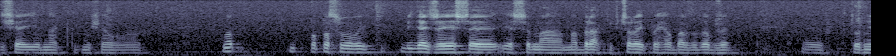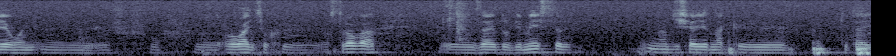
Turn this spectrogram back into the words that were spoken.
dzisiaj jednak musiał no, po prostu widać, że jeszcze, jeszcze ma, ma braki. Wczoraj pojechał bardzo dobrze e, w turnieju e, o łańcuch e, Ostrowa, zajął drugie miejsce. No dzisiaj jednak tutaj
